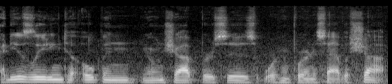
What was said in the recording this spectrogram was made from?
ideas leading to open your own shop versus working for an established shop.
